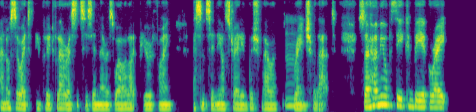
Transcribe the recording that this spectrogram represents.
And also, I'd include flower essences in there as well. I like purifying essence in the Australian bushflower mm. range for that. So, homeopathy can be a great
